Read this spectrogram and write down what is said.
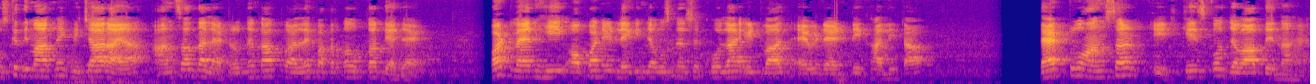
उसके दिमाग में एक विचार आया आंसर द लेटर उसने कहा, पहले पत्र का उत्तर दिया जाए। But when he open it लेकिन जब उसने उसे खोला इट वॉज़ एविडेंटली खाली था दैट टू आंसर इट कि इसको जवाब देना है।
